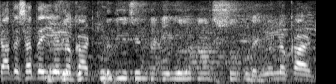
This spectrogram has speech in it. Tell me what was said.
সাথে সাথে ইয়েলো কার্ড করে দিয়েছেন তাকে ইয়েলো কার্ড শো করে। ইয়েলো কার্ড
